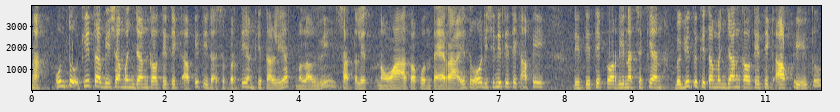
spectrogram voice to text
Nah, untuk kita bisa menjangkau titik api tidak seperti yang kita lihat melalui satelit NOAA ataupun Terra itu. Oh, di sini titik api, di titik koordinat sekian. Begitu kita menjangkau titik api itu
